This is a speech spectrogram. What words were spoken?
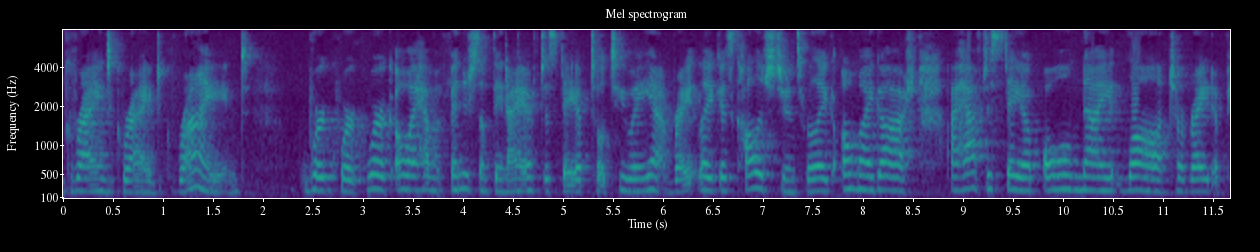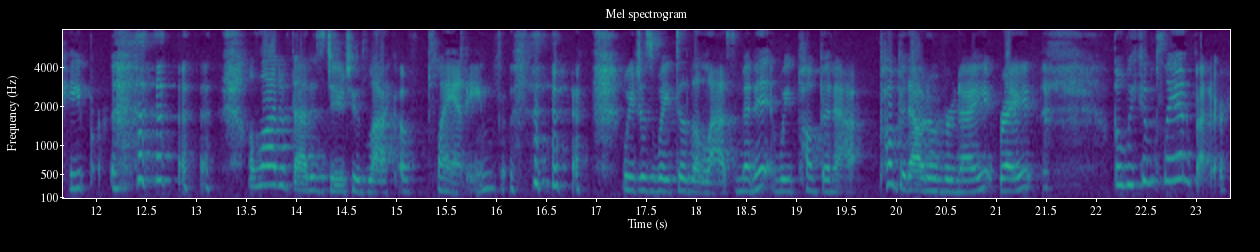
grind, grind, grind work, work, work. Oh, I haven't finished something. I have to stay up till 2 a.m., right? Like as college students, we're like, oh my gosh, I have to stay up all night long to write a paper. a lot of that is due to lack of planning. we just wait till the last minute and we pump it out, pump it out overnight, right? But we can plan better.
